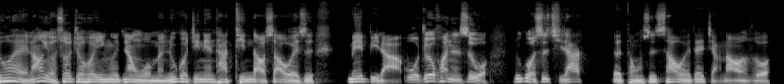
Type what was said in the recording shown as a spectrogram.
对，然后有时候就会因为这样，我们如果今天他听到稍微是 maybe 啦，我就换成是我，如果是其他的同事稍微在讲到说，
